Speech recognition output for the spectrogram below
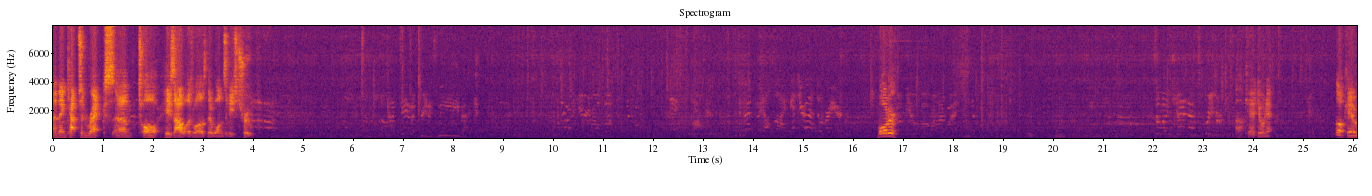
And then Captain Rex um, tore his out as well as the ones in his troop. Mortar! Okay, doing it. Okay,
